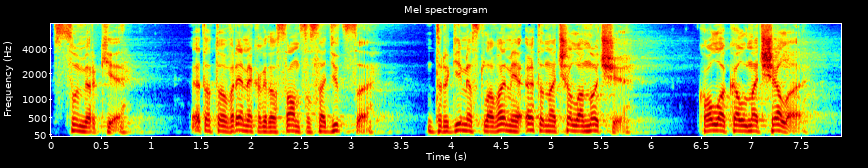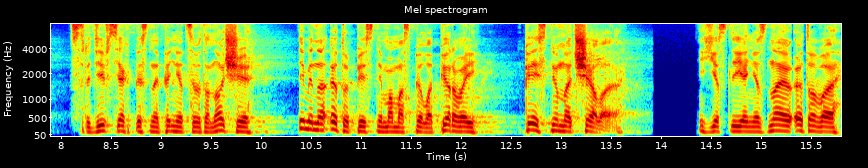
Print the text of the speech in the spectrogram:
«Сумерки». Это то время, когда солнце садится. Другими словами, это начало ночи. Колокол начала. Среди всех песнопений цвета ночи именно эту песню мама спела первой, песню начала. Если я не знаю этого...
